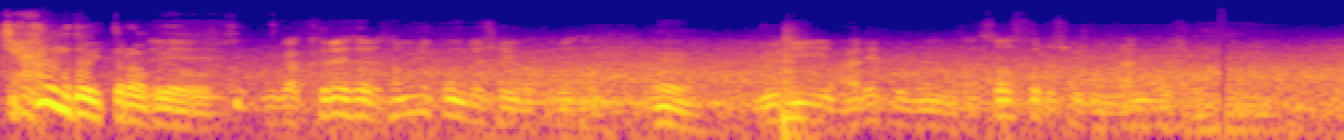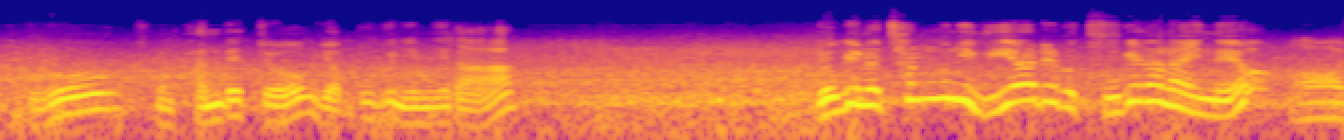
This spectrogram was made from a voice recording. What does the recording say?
쫙 묻어 있더라고요. 네. 그러니까 그래서 360도 저희가 그래서 네. 유리 아랫부분 다 서스로 적용을 한 거죠. 그리고 지금 반대쪽 옆부분입니다. 여기는 창문이 위아래로 두 개가 나 있네요? 어,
